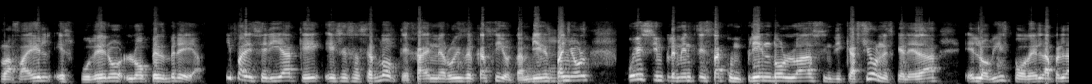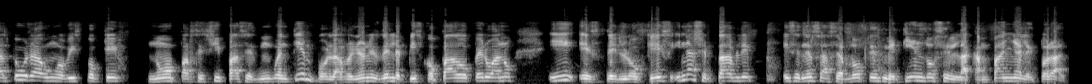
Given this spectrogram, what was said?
Rafael Escudero López Brea. Y parecería que ese sacerdote, Jaime Ruiz del Castillo, también español, pues simplemente está cumpliendo las indicaciones que le da el obispo de la prelatura, un obispo que no participa hace un buen tiempo en las reuniones del episcopado peruano y este lo que es inaceptable es tener sacerdotes metiéndose en la campaña electoral,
